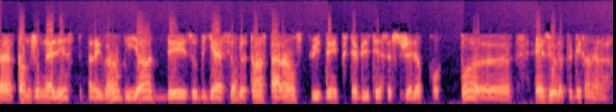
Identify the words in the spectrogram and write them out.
euh, comme journaliste, par exemple, il y a des obligations de transparence puis d'imputabilité à ce sujet-là pour pas euh, induire le public en erreur.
